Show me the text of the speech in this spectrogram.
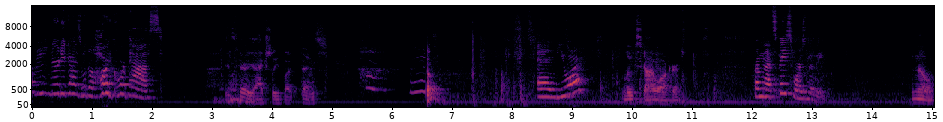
loved nerdy guys with a hardcore past. It's Harry, actually, but thanks. And you are? Luke Skywalker. From that Space Wars movie. No,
